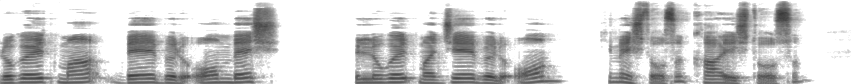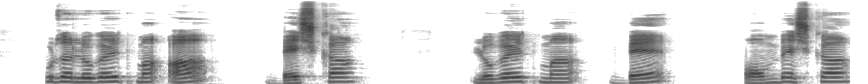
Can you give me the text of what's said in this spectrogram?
logaritma B bölü 15 ve logaritma C bölü 10 kime eşit olsun? K eşit olsun. Burada logaritma A 5K, logaritma B 15K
